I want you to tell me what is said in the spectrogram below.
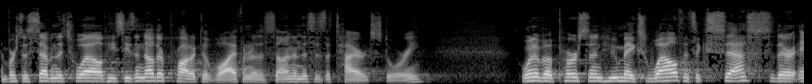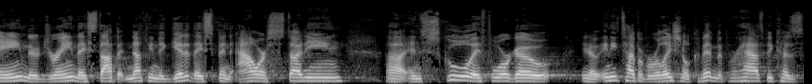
In verses 7 to 12, he sees another product of life under the sun, and this is a tired story. One of a person who makes wealth and success their aim, their dream. They stop at nothing to get it. They spend hours studying uh, in school. They forego you know, any type of relational commitment, perhaps because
